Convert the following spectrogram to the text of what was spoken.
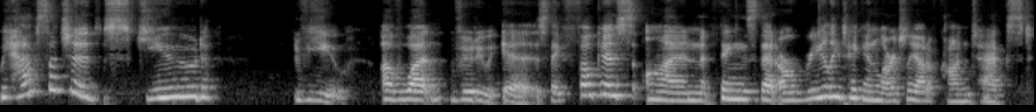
we have such a skewed view of what voodoo is they focus on things that are really taken largely out of context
